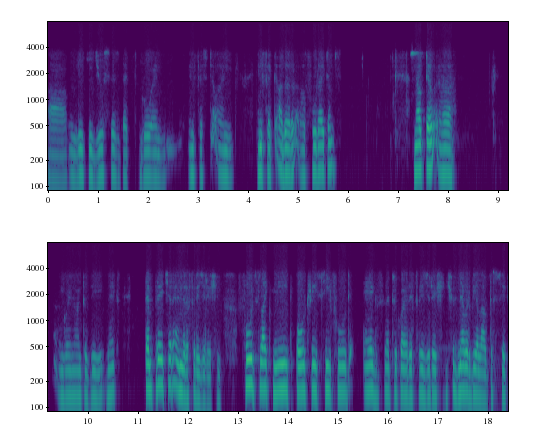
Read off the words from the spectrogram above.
uh, leaky juices that go and infest and infect other uh, food items. Now, uh, I'm going on to the next. Temperature and refrigeration. Foods like meat, poultry, seafood, eggs that require refrigeration should never be allowed to sit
